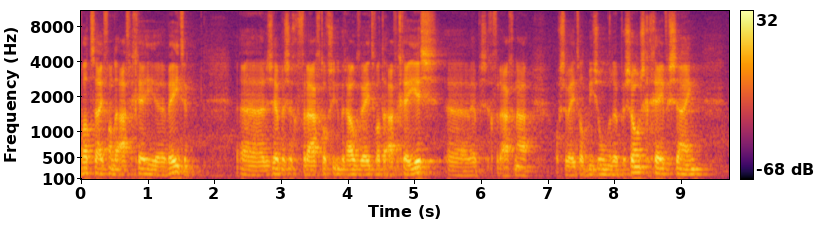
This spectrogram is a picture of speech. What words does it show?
wat zij van de AVG weten. Uh, dus hebben ze gevraagd of ze überhaupt weten wat de AVG is. Uh, we hebben ze gevraagd naar of ze weten wat bijzondere persoonsgegevens zijn. We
